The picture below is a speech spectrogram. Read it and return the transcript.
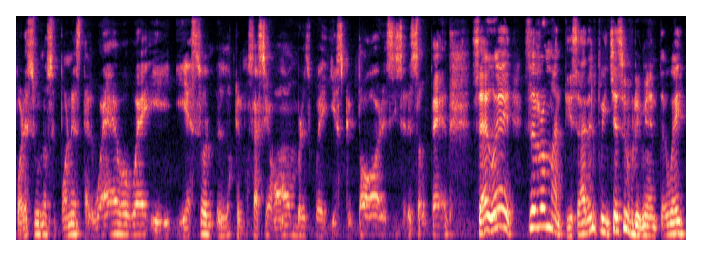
por eso uno se pone hasta el huevo, güey, y, eso es lo que nos hace hombres, güey, y escritores y seres auténticos. O sea, güey, es romantizar el pinche sufrimiento, güey,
